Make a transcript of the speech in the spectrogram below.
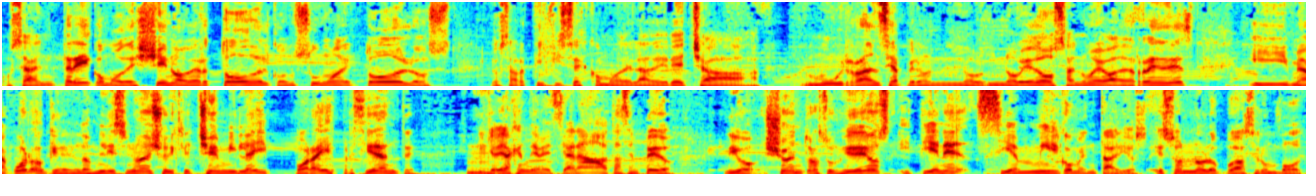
O sea, entré como de lleno a ver todo el consumo de todos los, los artífices como de la derecha muy rancia, pero no- novedosa, nueva de redes. Y me acuerdo que en el 2019 yo dije, che, mi ley por ahí es presidente. Mm. Y que había gente que me decía, no, estás en pedo. Digo, yo entro a sus videos y tiene 100.000 comentarios. Eso no lo puede hacer un bot.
